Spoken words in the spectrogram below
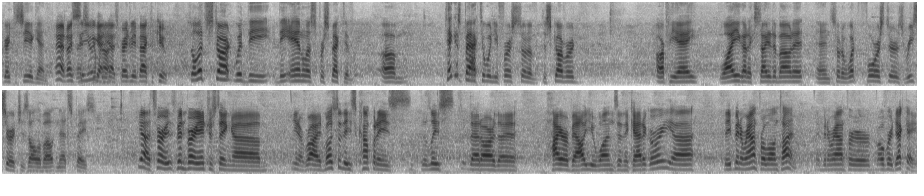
great to see you again. Yeah, nice Thanks to see you again. On. Yeah, it's great to be back to CUBE. So let's start with the, the analyst perspective. Um, take us back to when you first sort of discovered RPA, why you got excited about it, and sort of what Forrester's research is all about in that space. Yeah, it's, very, it's been very interesting, um, you know, ride. Most of these companies, at least that are the higher value ones in the category, uh, they've been around for a long time. They've been around for over a decade.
